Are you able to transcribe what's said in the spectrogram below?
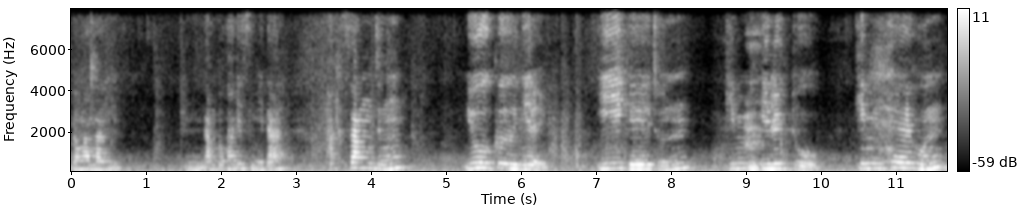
명함만 음, 낭독하겠습니다. 박상증, 유근일, 이계준, 김일두, 김태훈,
